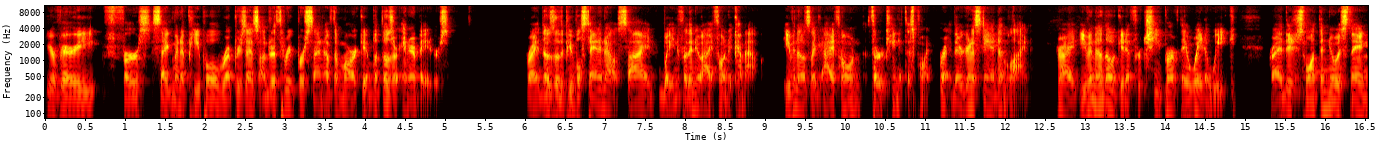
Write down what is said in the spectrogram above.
your very first segment of people represents under 3% of the market, but those are innovators, right? Those are the people standing outside waiting for the new iPhone to come out, even though it's like iPhone 13 at this point, right? They're going to stand in line, right? Even though they'll get it for cheaper if they wait a week, right? They just want the newest thing.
